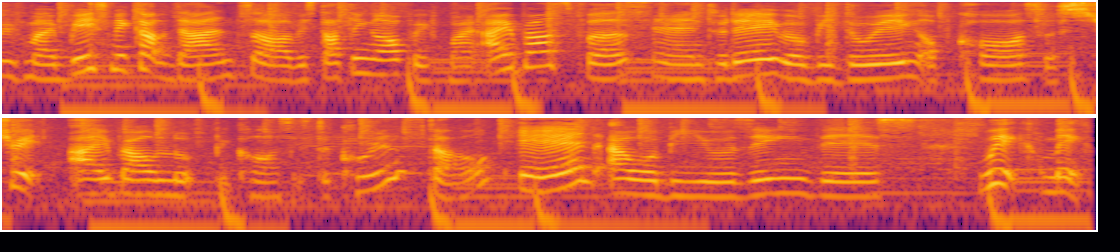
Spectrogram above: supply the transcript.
With my base makeup done, so I'll be starting off with my eyebrows first. And today we'll be doing, of course, a straight eyebrow look because it's the Korean style. And I will be using this Wake Make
